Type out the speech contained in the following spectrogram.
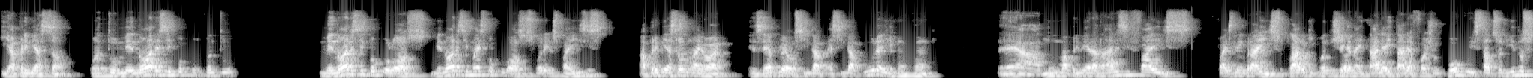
e a premiação. Quanto menores e quanto menores e populosos, menores e mais populosos forem os países, a premiação é maior. Exemplo é o Singapura, é Singapura e Hong Kong. É, numa primeira análise faz faz lembrar isso. Claro que quando chega na Itália, a Itália foge um pouco, e Estados Unidos,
